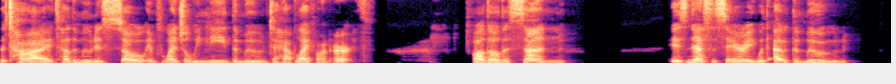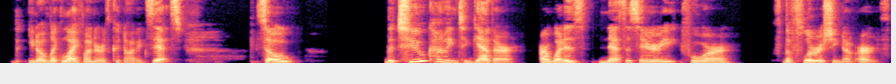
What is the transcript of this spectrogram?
the tides, how the moon is so influential, we need the moon to have life on earth. Although the sun is necessary, without the moon, you know, like life on earth could not exist. So the two coming together are what is necessary for the flourishing of earth.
